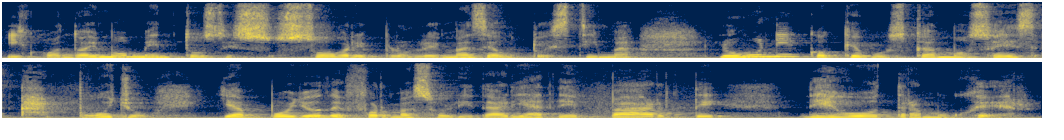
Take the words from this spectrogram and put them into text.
y cuando hay momentos de sobre problemas de autoestima, lo único que buscamos es apoyo y apoyo de forma solidaria de parte de otra mujer.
